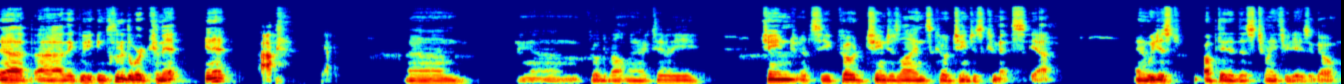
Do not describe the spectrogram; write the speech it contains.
uh, uh, I think we included the word commit in it. Ah, yeah. Um, hang on, code development activity, change, let's see, code changes lines, code changes commits, yeah. And we just updated this twenty-three days ago.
